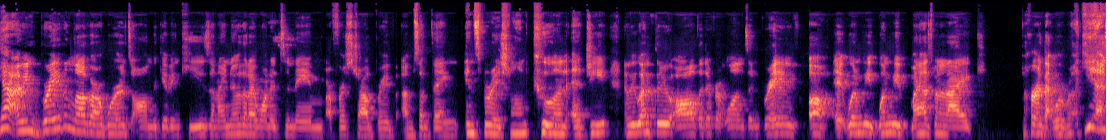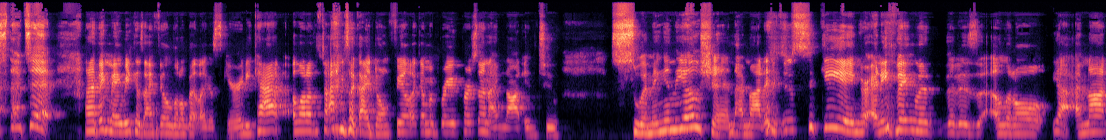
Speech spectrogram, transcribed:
yeah, I mean, brave and love are words on the Giving Keys, and I know that I wanted to name our first child Brave um, something inspirational and cool and edgy, and we went through all the different ones. And Brave, oh, it when we when we my husband and I heard that word, we're like, yes, that's it. And I think maybe because I feel a little bit like a scaredy cat a lot of the times, like I don't feel like I'm a brave person. I'm not into swimming in the ocean. I'm not into skiing or anything that that is a little yeah. I'm not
